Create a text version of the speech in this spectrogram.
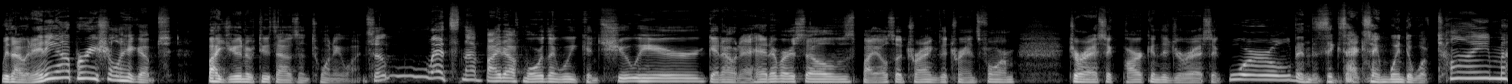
without any operational hiccups by June of 2021. So let's not bite off more than we can chew here, get out ahead of ourselves by also trying to transform Jurassic Park into Jurassic World in this exact same window of time.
